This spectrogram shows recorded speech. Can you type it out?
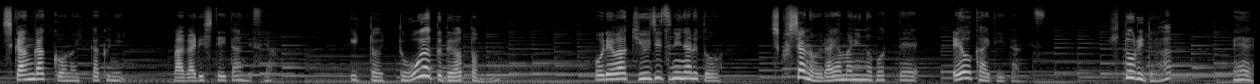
士官学校の一角に間借りしていたんですよ。一体どうやって出会ったの？俺は休日になると宿舎の裏山に登って絵を描いていたんです。一人で？ええ。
